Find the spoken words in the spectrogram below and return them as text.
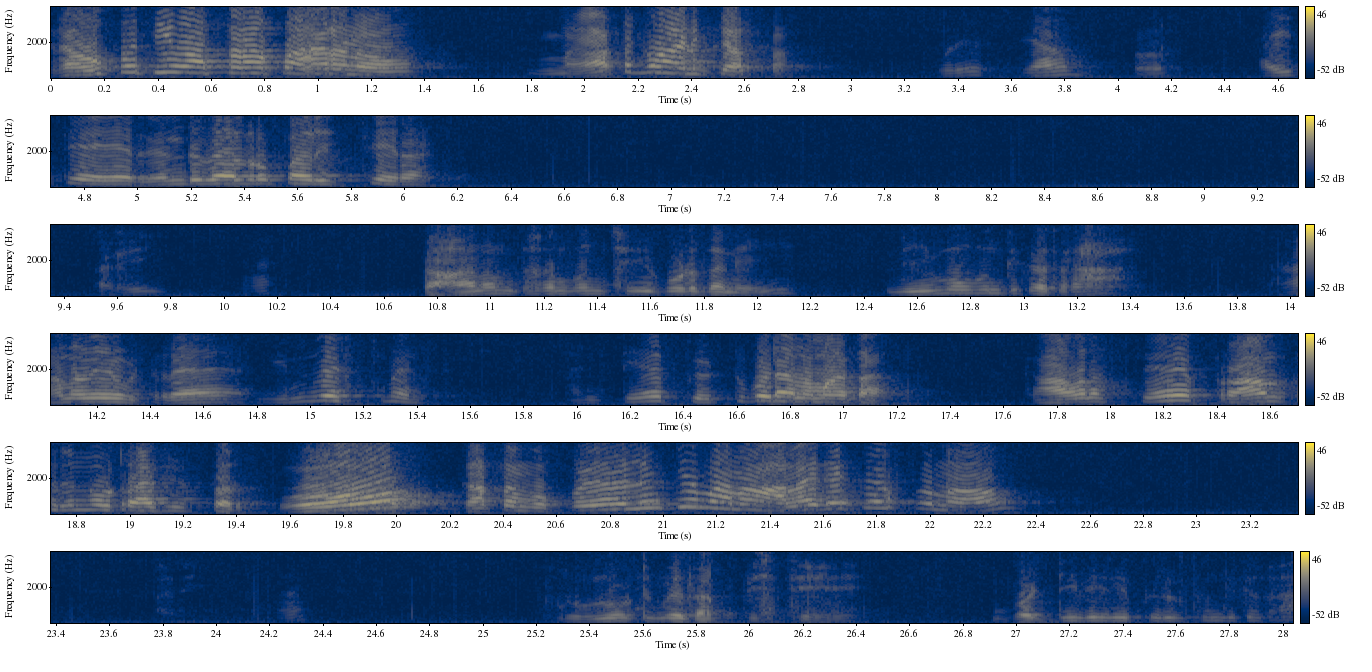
ద్రౌపది వస్త్రాపహరణం నాటకం ఆడించేస్తాం. ఒరే శ్యామ్ అయితే రెండు వేల రూపాయలు ఇచ్చేరా. అరే దానం ధర్మం చేయకూడదని నియమం ఉంది కదరా? దానం ఏమిట్రా? ఇన్వెస్ట్మెంట్. అంటే పెట్టుబడి అన్నమాట. కావలిస్తే ప్రాంతరీ నోట్ రాసిస్తారు. ఓ గత ముప్పై ఏళ్ళ నుంచి మనం అలాగే చేస్తున్నాం. నోటు మీద అప్పిస్తే వడ్డీ వేరే పెరుగుతుంది కదా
